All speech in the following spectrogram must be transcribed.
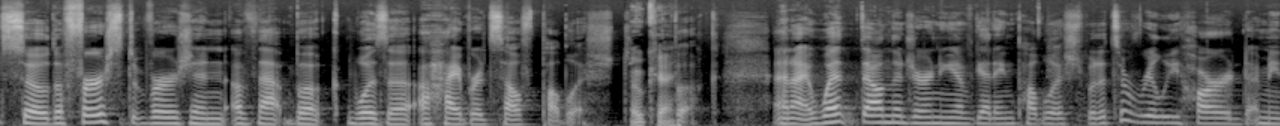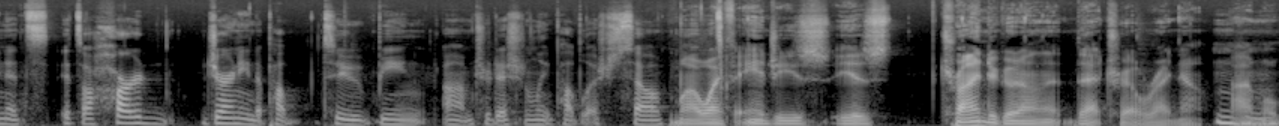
so the first version of that book was a, a hybrid self published Okay. book. And I went down the journey of getting published, but it's a really hard, I mean, it's, it's a hard journey to pub, to being um, traditionally published. So My wife Angie's is trying to go down that, that trail right now. I'm a,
